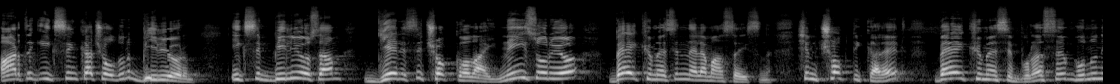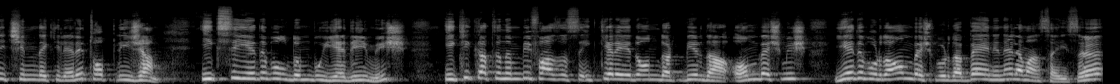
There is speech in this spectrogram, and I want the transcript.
Artık x'in kaç olduğunu biliyorum. X'i biliyorsam gerisi çok kolay. Neyi soruyor? B kümesinin eleman sayısını. Şimdi çok dikkat et. B kümesi burası. Bunun içindekileri toplayacağım. X'i 7 buldum. Bu 7'ymiş. 2 katının bir fazlası 2 kere 7 14 bir daha 15'miş. 7 burada 15 burada B'nin eleman sayısı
